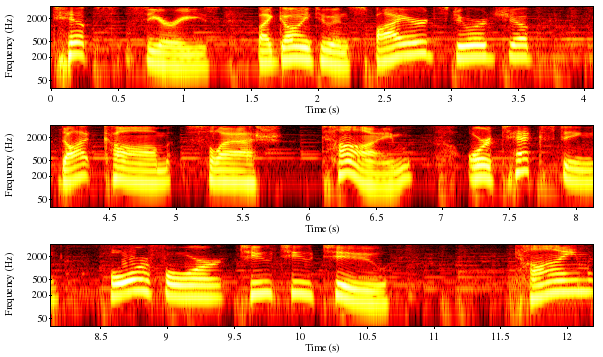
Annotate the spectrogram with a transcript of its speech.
Tips series by going to inspiredstewardship.com slash time or texting 44222 time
